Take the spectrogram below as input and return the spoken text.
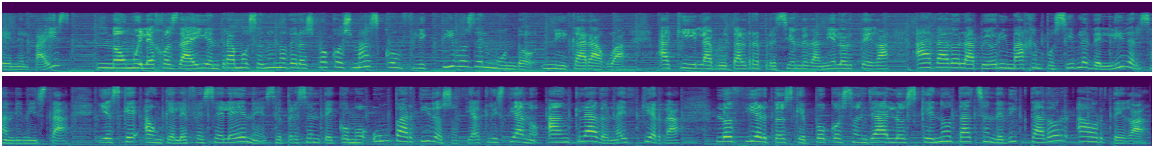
en el país. No muy lejos de ahí entramos en uno de los focos más conflictivos del mundo, Nicaragua. Aquí la brutal represión de Daniel Ortega ha dado la peor imagen posible del líder sandinista. Y es que aunque el FSLN se presente como un partido social cristiano anclado en la izquierda, lo cierto es que pocos son ya los que no tachan de dictador a Ortega.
